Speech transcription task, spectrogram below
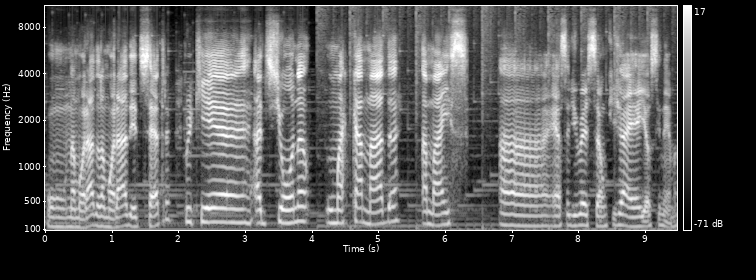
com o namorado, namorada, etc. Porque adiciona uma camada a mais a essa diversão que já é ir ao cinema.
